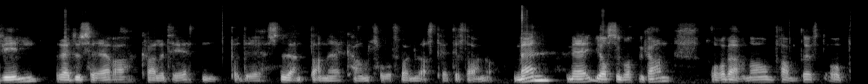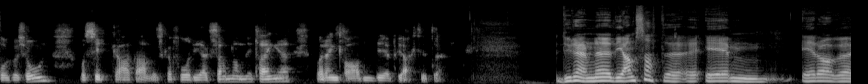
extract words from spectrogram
vil redusere kvaliteten på det studentene kan få fra Universitetet i Stavanger. Men vi gjør så godt vi kan for å verne om framdrift og progresjon, og sikre at alle skal få de eksamene de trenger, og den graden de er på jakt etter. Du nevner de ansatte. Er, er det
